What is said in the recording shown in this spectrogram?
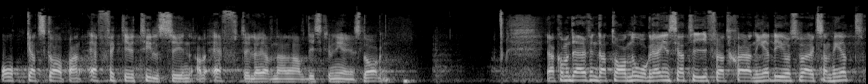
och att skapa en effektiv tillsyn av efterlevnaden av diskrimineringslagen. Jag kommer därför inte att ta några initiativ för att skära ner DOs verksamhet.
